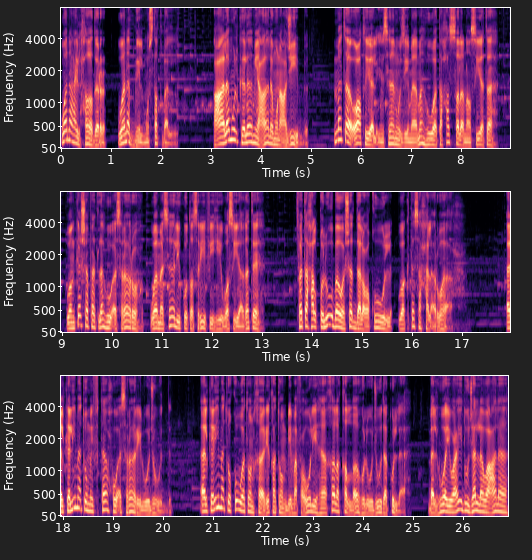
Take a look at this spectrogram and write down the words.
ونعي الحاضر ونبني المستقبل. عالم الكلام عالم عجيب متى أعطي الإنسان زمامه وتحصل ناصيته؟ وانكشفت له أسراره ومسالك تصريفه وصياغته. فتح القلوب وشد العقول واكتسح الأرواح. الكلمة مفتاح أسرار الوجود. الكلمة قوة خارقة بمفعولها خلق الله الوجود كله بل هو يعيد جل وعلا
